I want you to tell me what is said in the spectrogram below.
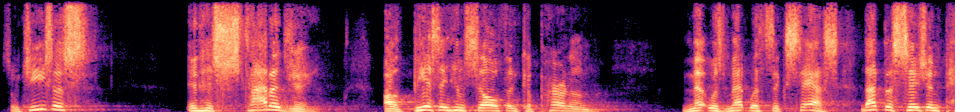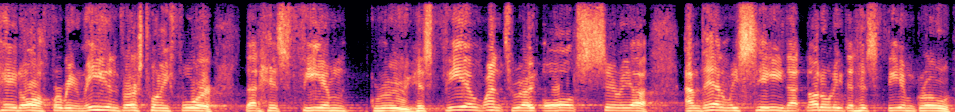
So Jesus, in his strategy of basing himself in Capernaum, met, was met with success. That decision paid off, for we read in verse 24 that his fame grew. His fame went throughout all Syria. And then we see that not only did his fame grow,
